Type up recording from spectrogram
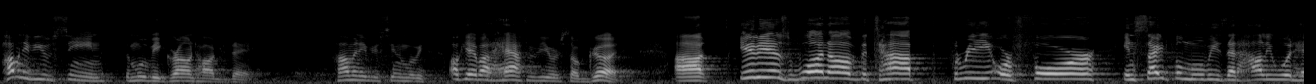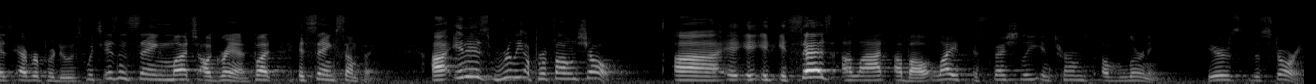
How many of you have seen the movie Groundhog's Day? How many of you have seen the movie? Okay, about half of you or so. Good. Uh, it is one of the top three or four insightful movies that Hollywood has ever produced, which isn't saying much, I'll grant, but it's saying something. Uh, it is really a profound show. Uh, it, it, it says a lot about life, especially in terms of learning. Here's the story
